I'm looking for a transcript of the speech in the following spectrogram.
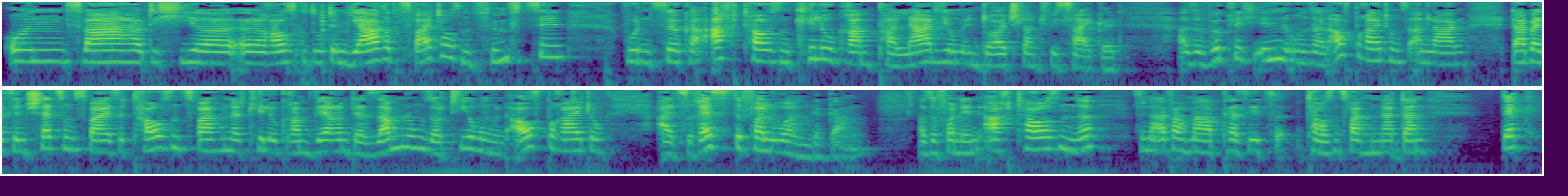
Und zwar hatte ich hier äh, rausgesucht, im Jahre 2015 wurden circa 8000 Kilogramm Palladium in Deutschland recycelt. Also wirklich in unseren Aufbereitungsanlagen. Dabei sind schätzungsweise 1200 Kilogramm während der Sammlung, Sortierung und Aufbereitung als Reste verloren gegangen. Also von den 8000 ne, sind einfach mal per se 1200 dann weg.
